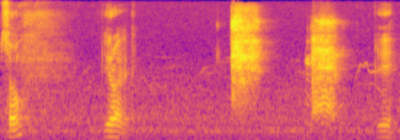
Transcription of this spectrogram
سو إيه رأيك؟ Man, إيه؟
